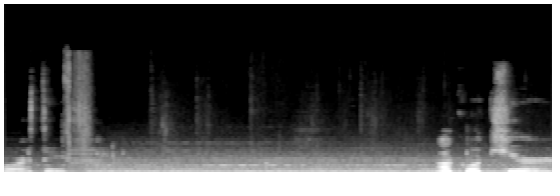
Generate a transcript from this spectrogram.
for a thief. Aqua Cure.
